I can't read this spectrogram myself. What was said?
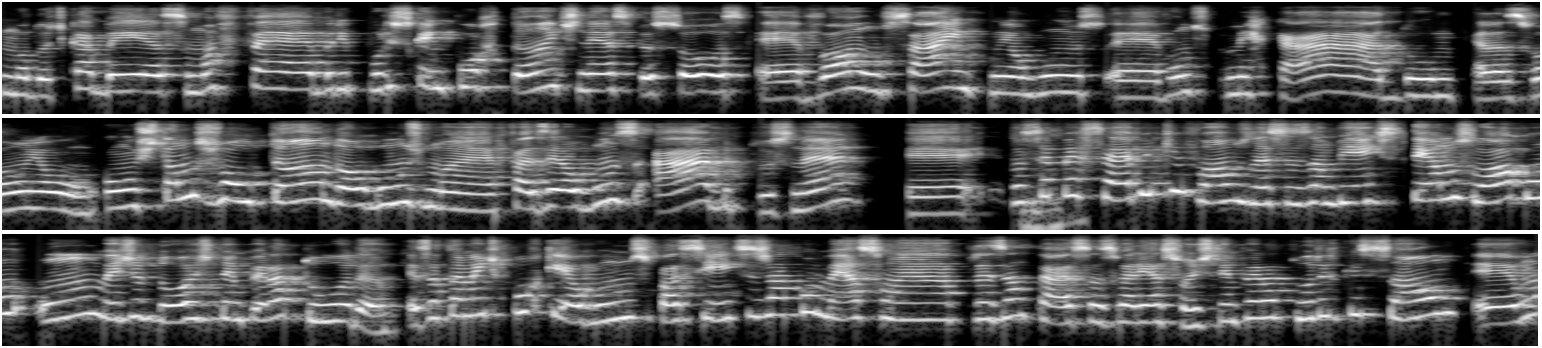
uma dor de cabeça, uma febre. Por isso que é importante, né? As pessoas é, vão, saem em alguns, é, vão no supermercado, elas vão em algum, estamos voltando a alguns, é, fazer alguns hábitos, né? É, você percebe que vamos nesses ambientes, temos logo um medidor de temperatura. Exatamente porque alguns pacientes já começam a apresentar essas variações de temperatura que são é, um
